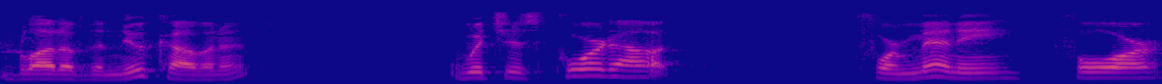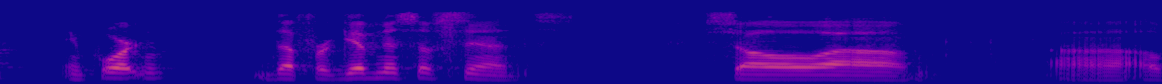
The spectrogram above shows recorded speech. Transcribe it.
blood of the new covenant, which is poured out for many for, important, the forgiveness of sins. So, uh, uh, a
